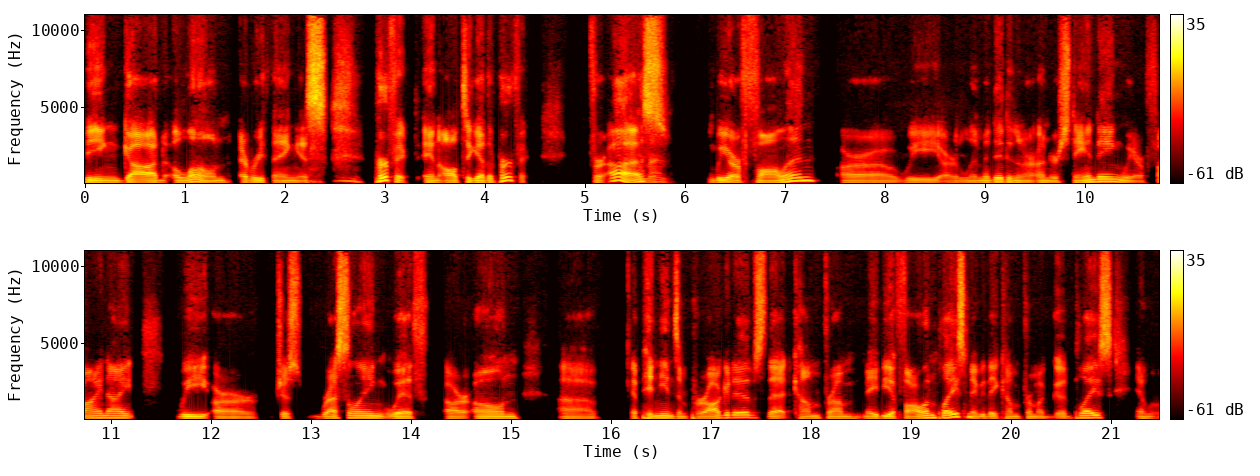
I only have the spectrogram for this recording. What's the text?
being God alone. Everything is perfect and altogether perfect. For us, Amen. we are fallen are uh, we are limited in our understanding we are finite we are just wrestling with our own uh, opinions and prerogatives that come from maybe a fallen place maybe they come from a good place and we're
